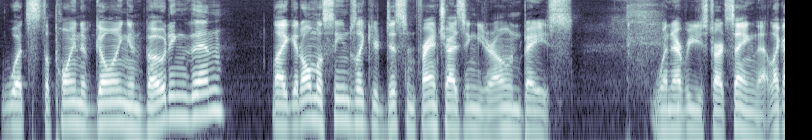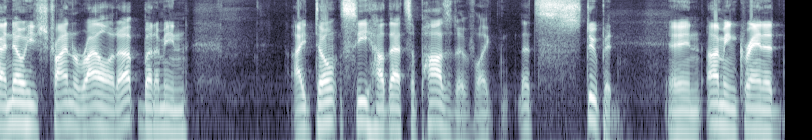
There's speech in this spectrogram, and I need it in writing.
what's the point of going and voting then? Like it almost seems like you're disenfranchising your own base whenever you start saying that. Like I know he's trying to rile it up, but I mean I don't see how that's a positive. Like that's stupid. And I mean granted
